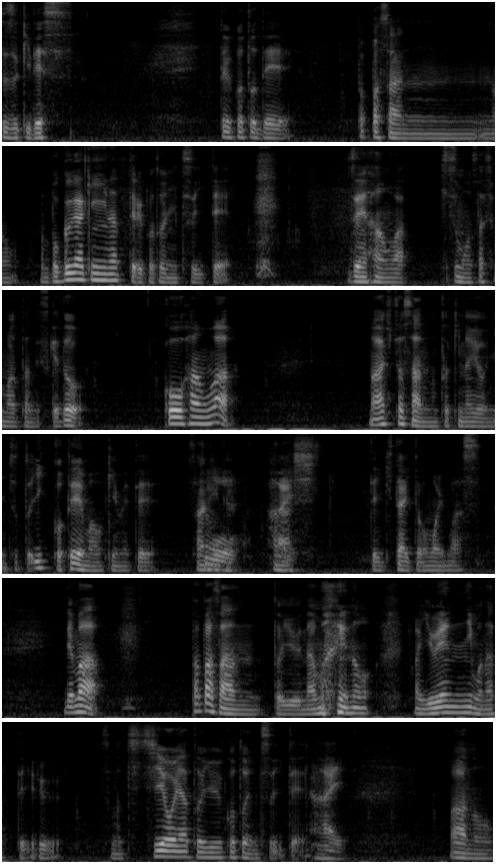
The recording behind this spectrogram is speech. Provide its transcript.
続きです。ということでパパさんの僕が気になってることについて前半は質問させてもらったんですけど後半はまあ秋人さんの時のようにちょっと1個テーマを決めて3人で話していきたいと思います、でまあパパさんという名前の、まあ、ゆえんにもなっているその父親ということについてはいあの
